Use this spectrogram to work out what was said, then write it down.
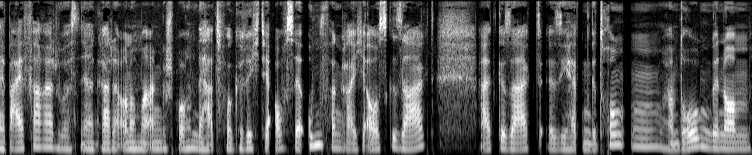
Der Beifahrer, du hast ihn ja gerade auch nochmal angesprochen, der hat vor Gericht ja auch sehr umfangreich ausgesagt. Er hat gesagt, sie hätten getrunken, haben Drogen genommen.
